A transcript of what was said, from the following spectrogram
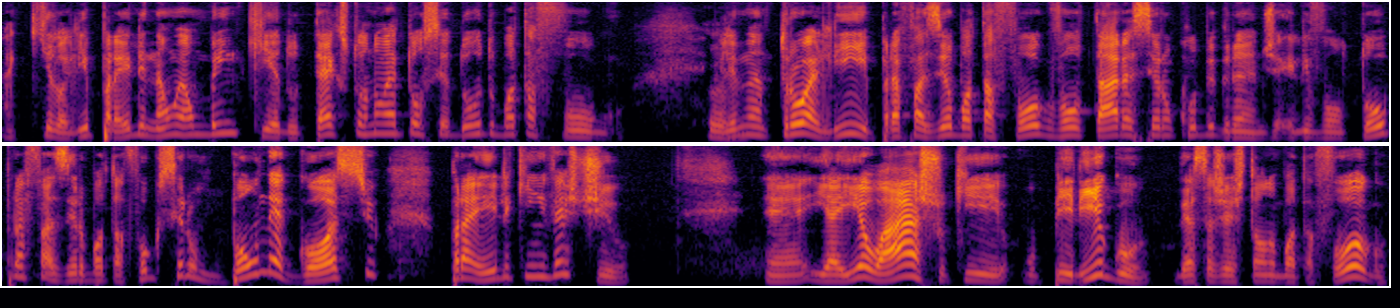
aquilo ali para ele não é um brinquedo. O Textor não é torcedor do Botafogo. Uhum. Ele não entrou ali para fazer o Botafogo voltar a ser um clube grande. Ele voltou para fazer o Botafogo ser um bom negócio para ele que investiu. É, e aí eu acho que o perigo dessa gestão do Botafogo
